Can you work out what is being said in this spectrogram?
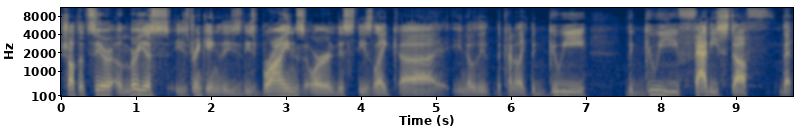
Shata tzir elmurius, he's drinking these these brines or this these like uh, you know the, the kind of like the gooey the gooey fatty stuff that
